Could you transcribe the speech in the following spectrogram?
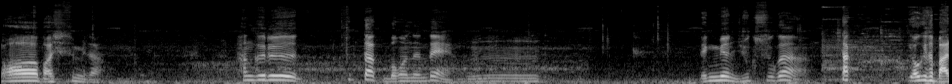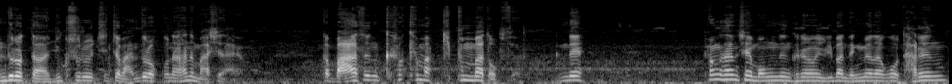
아 맛있습니다. 한 그릇 뚝딱 먹었는데 음, 냉면 육수가 딱 여기서 만들었다 육수를 진짜 만들었구나 하는 맛이 나요. 그러니까 맛은 그렇게 막 깊은 맛 없어요. 근데 평상시에 먹는 그런 일반 냉면하고 다른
